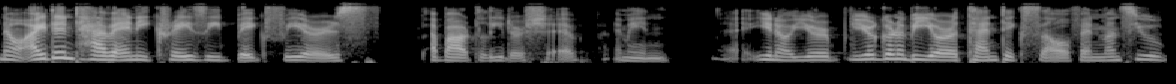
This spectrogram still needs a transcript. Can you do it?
no, I didn't have any crazy big fears about leadership. I mean, uh, you know, you're you're going to be your authentic self, and once you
